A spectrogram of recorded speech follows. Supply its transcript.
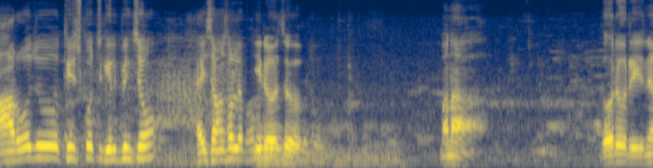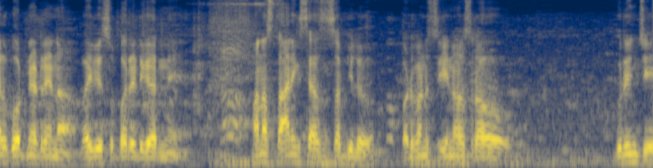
ఆ రోజు తీసుకొచ్చి గెలిపించాం. ఐదు సంవత్సరాలు ఈరోజు మన గౌరవ రీజనల్ కోఆర్డినేటర్ అయిన వైవి సుబ్బారెడ్డి గారిని మన స్థానిక శాసనసభ్యులు పడిపండి శ్రీనివాసరావు గురించి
